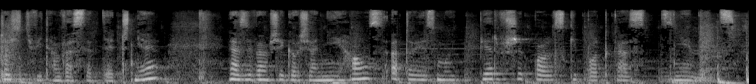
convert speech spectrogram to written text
Cześć, witam Was serdecznie. Nazywam się Gosia Nichos, a to jest mój pierwszy polski podcast z Niemiec.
